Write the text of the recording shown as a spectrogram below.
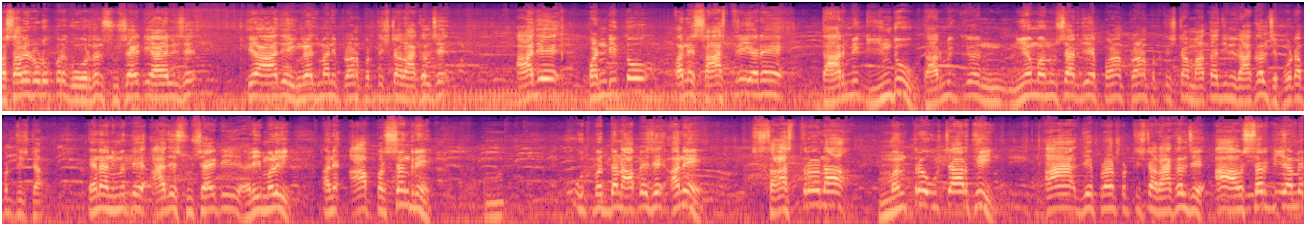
મસાલે રોડ ઉપર ગોવર્ધન સોસાયટી આવેલી છે. ત્યાં આજે ઇંગ્રજમાની પ્રાણ પ્રતિષ્ઠા રાખેલ છે. આજે પંડિતો અને શાસ્ત્રી અને ધાર્મિક હિન્દુ ધાર્મિક નિયમ અનુસાર જે પ્રાણ પ્રતિષ્ઠા માતાજીની રાખેલ છે, ફોટા પ્રતિષ્ઠા, એના નિમિત્તે આજે સોસાયટી હરીમળી અને આ પ્રસંગને ઉત્પાદન આપે છે અને શાસ્ત્રના મંત્ર ઉચ્ચારથી આ જે પ્રાણ પ્રતિષ્ઠા રાખેલ છે, આ અવસરની અમે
